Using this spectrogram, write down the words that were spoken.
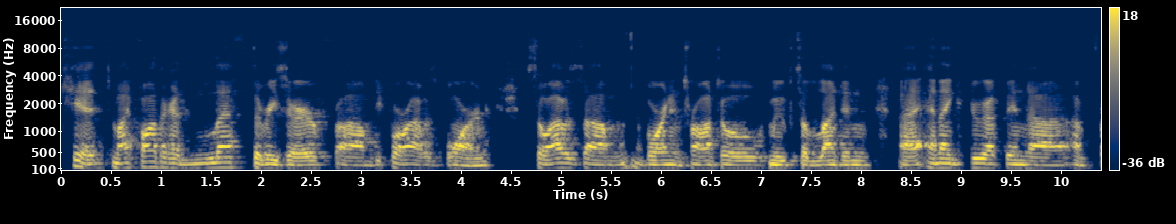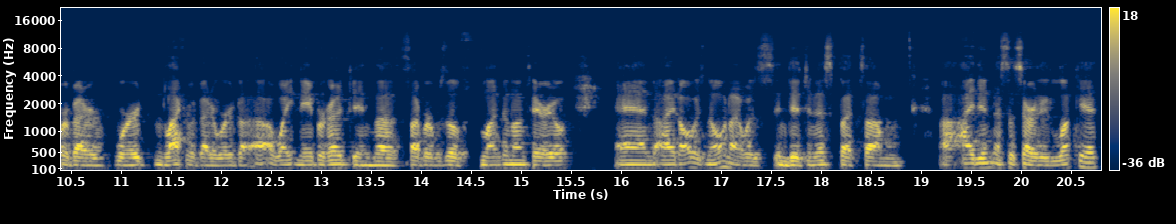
kid, my father had left the reserve um, before I was born. So I was um, born in Toronto, moved to London, uh, and I grew up in, uh, um, for a better word, lack of a better word, a, a white neighborhood in the suburbs of London, Ontario. And I'd always known I was Indigenous, but um, uh, I didn't necessarily look it.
